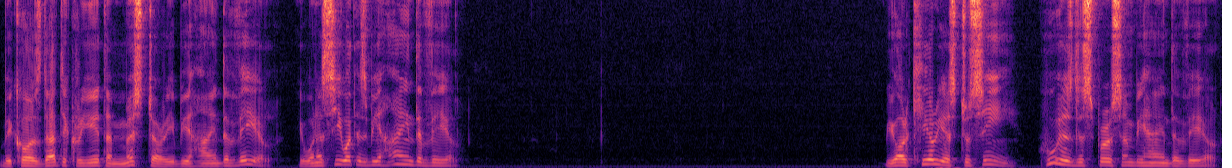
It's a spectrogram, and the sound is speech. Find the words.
Because that create a mystery behind the veil. You want to see what is behind the veil. You are curious to see who is this person behind the veil.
